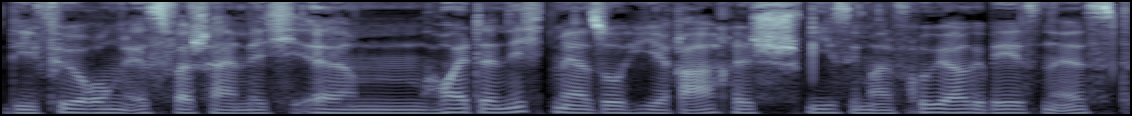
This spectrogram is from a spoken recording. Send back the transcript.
Die Führung ist wahrscheinlich ähm, heute nicht mehr so hierarchisch, wie sie mal früher gewesen ist.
